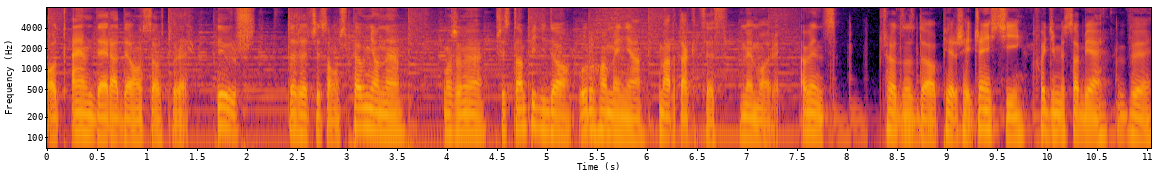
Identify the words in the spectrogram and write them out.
od AMD Radeon Software. Gdy już te rzeczy są spełnione, możemy przystąpić do uruchomienia Smart Access Memory. A więc przechodząc do pierwszej części, wchodzimy sobie w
